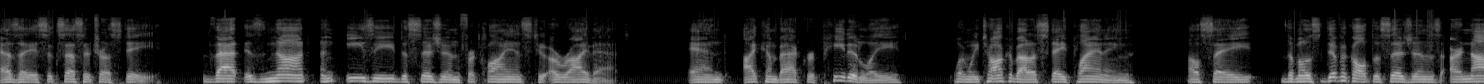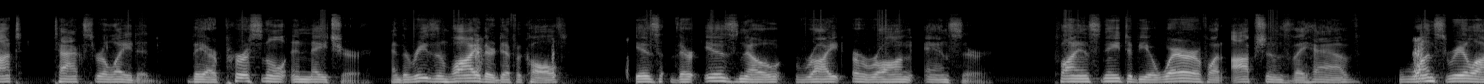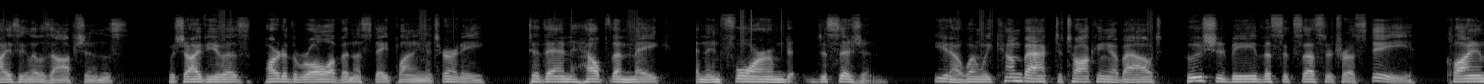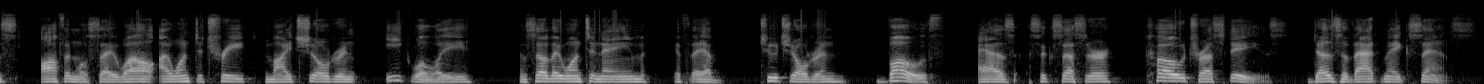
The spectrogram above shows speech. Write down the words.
as a successor trustee. That is not an easy decision for clients to arrive at. And I come back repeatedly when we talk about estate planning, I'll say the most difficult decisions are not tax related. They are personal in nature. And the reason why they're difficult is there is no right or wrong answer. Clients need to be aware of what options they have. Once realizing those options, which I view as part of the role of an estate planning attorney, to then help them make an informed decision. You know, when we come back to talking about who should be the successor trustee, clients often will say, Well, I want to treat my children equally. And so they want to name, if they have two children, both as successor co trustees. Does that make sense?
